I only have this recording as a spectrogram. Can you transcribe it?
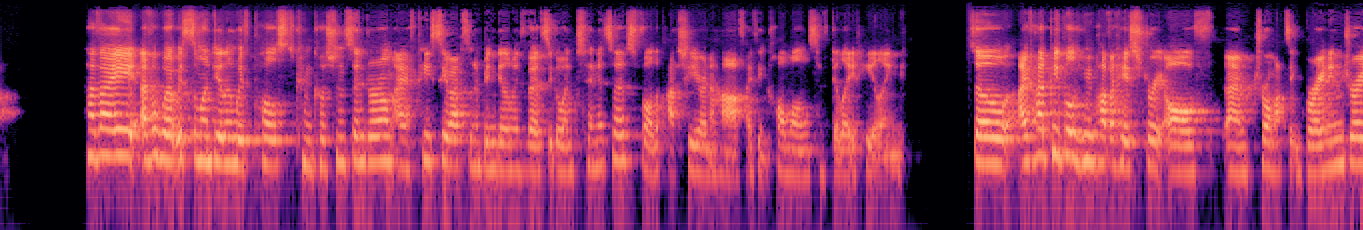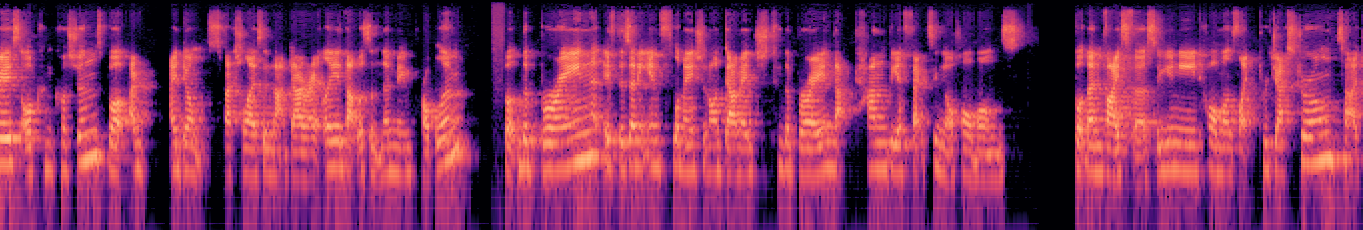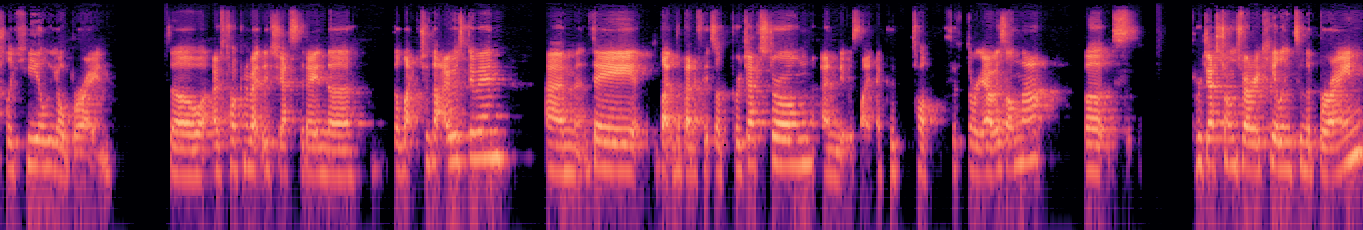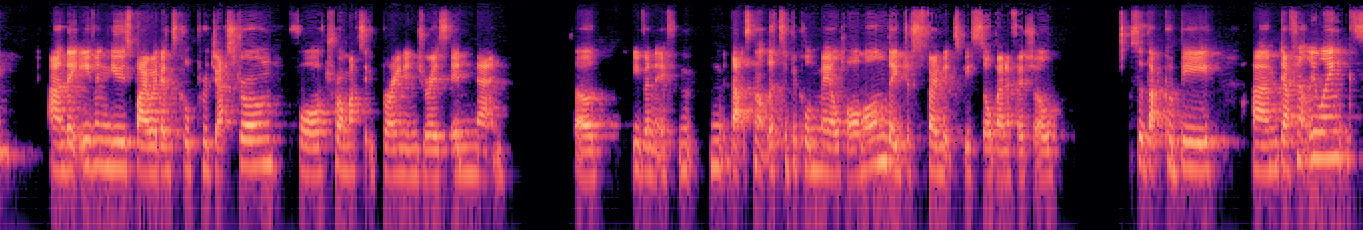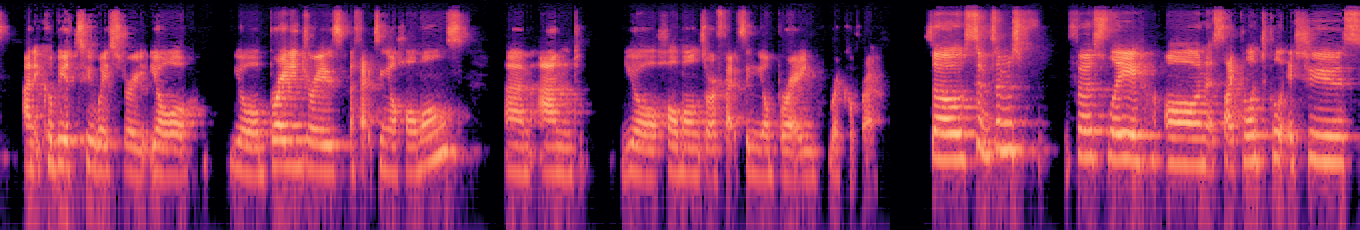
Have I ever worked with someone dealing with post concussion syndrome? I have PCOS and have been dealing with vertigo and tinnitus for the past year and a half. I think hormones have delayed healing. So I've had people who have a history of um, traumatic brain injuries or concussions, but I, I don't specialize in that directly. That wasn't the main problem. But the brain, if there's any inflammation or damage to the brain, that can be affecting your hormones, but then vice versa. You need hormones like progesterone to actually heal your brain. So I was talking about this yesterday in the, the lecture that I was doing. Um, they like the benefits of progesterone, and it was like I could talk for three hours on that. But progesterone is very healing to the brain, and they even use bioidentical progesterone for traumatic brain injuries in men. So even if that's not the typical male hormone, they just found it to be so beneficial. So that could be um, definitely linked, and it could be a two-way street. Your your brain injuries affecting your hormones, um, and your hormones are affecting your brain recovery. So, symptoms firstly on psychological issues,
